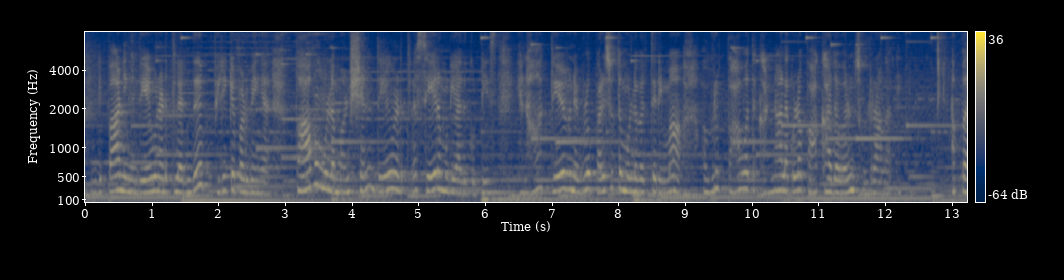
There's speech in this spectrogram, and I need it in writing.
கண்டிப்பாக நீங்கள் தேவனிடத்துலேருந்து பிரிக்கப்படுவீங்க. பாவம் உள்ள மனுஷன் தேவனிடத்தில் சேர முடியாது குட்டீஸ். ஏன்னா தேவன் எவ்வளோ பரிசுத்தம் உள்ளவர் தெரியுமா? அவர் பாவத்தை கண்ணால் கூட பார்க்காதவர்னு சொல்கிறாங்க அப்போ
